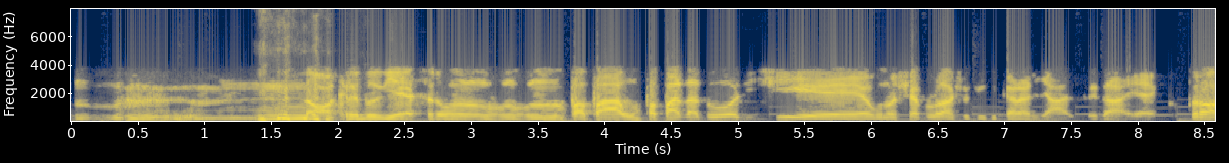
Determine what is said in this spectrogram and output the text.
Mm, no, credo di essere un, un, papà, un, papà, da 12 e uno chef lo lascio giudicare agli altri, dai, ecco. Però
